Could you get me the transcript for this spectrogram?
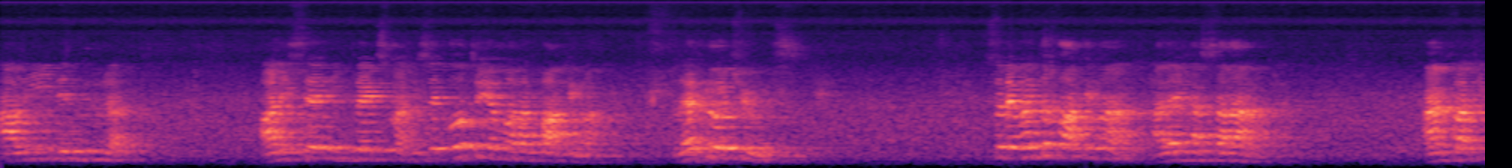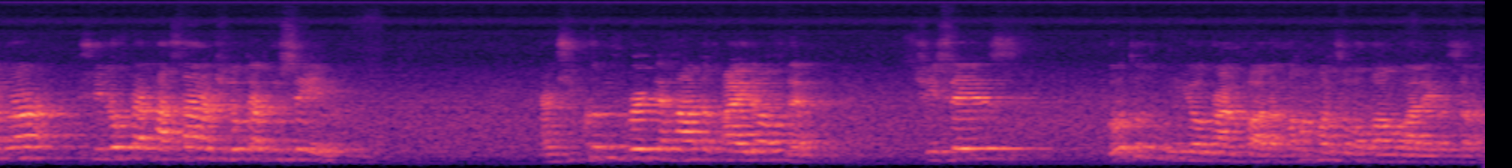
Ali didn't do that. Ali said, he played smart. He said, go to your mother Fatima. Let her choose. So they went to Fatima, alayhi salam. And Fatima, she looked at Hassan and she looked at Hussein. And she couldn't break the heart of either of them. She says, Go to your grandfather, Muhammad sallallahu alayhi wa.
